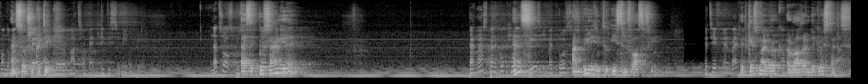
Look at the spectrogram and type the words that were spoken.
te maken van de and social critique. de eh, maatschappij-kritische wereldbeeld. Net zoals as it Poussin il est. Daarnaast ben ik ook heel erg Hence, bezig met Oosterse I'm really into Eastern philosophy. Het heeft mijn werk It gives my work a rather ambiguous status.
